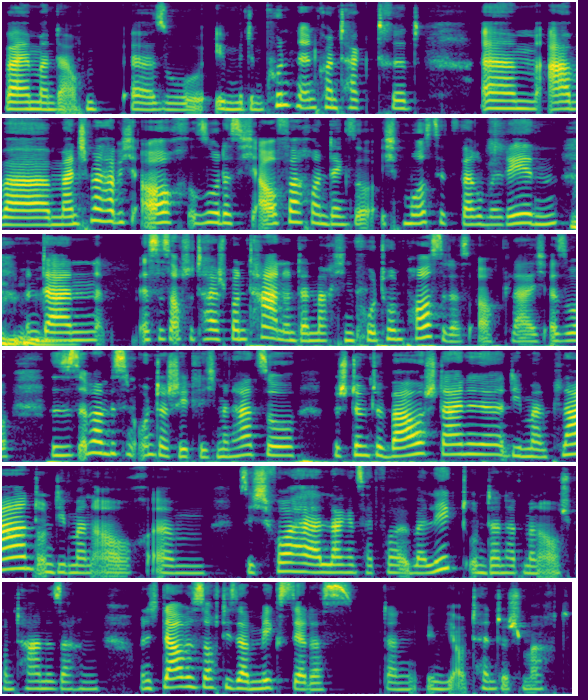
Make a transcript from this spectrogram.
weil man da auch äh, so eben mit dem Kunden in Kontakt tritt. Ähm, aber manchmal habe ich auch so, dass ich aufwache und denke so, ich muss jetzt darüber reden. und dann ist es auch total spontan und dann mache ich ein Foto und poste das auch gleich. Also es ist immer ein bisschen unterschiedlich. Man hat so bestimmte Bausteine, die man plant und die man auch ähm, sich vorher, lange Zeit vorher überlegt und dann hat man auch spontane Sachen. Und ich glaube, es ist auch dieser Mix, der das dann irgendwie authentisch macht.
